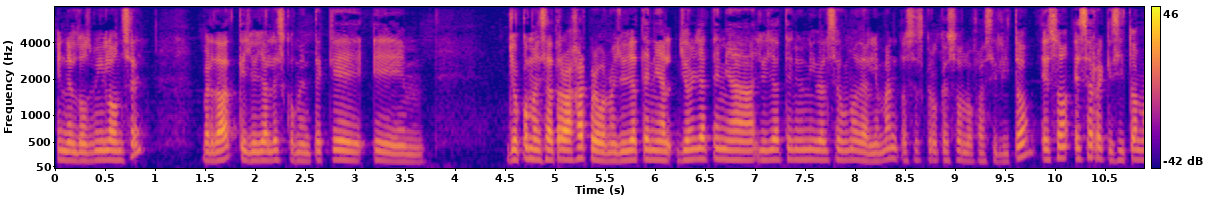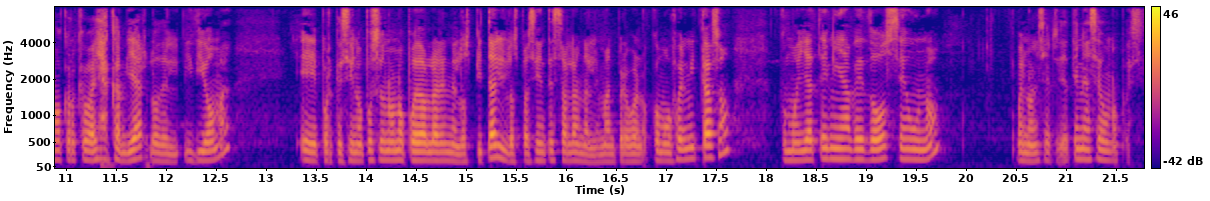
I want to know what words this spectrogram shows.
en el 2011 ¿verdad? Que yo ya les comenté que em, yo comencé a trabajar, pero bueno, yo ya tenía, yo ya tenía, yo ya tenía un nivel C1 de alemán, entonces creo que eso lo facilitó. Eso, ese requisito no creo que vaya a cambiar, lo del idioma, eh, porque si no, pues uno no puede hablar en el hospital y los pacientes hablan alemán. Pero bueno, como fue en mi caso, como ya tenía B2, C1, bueno, es cierto, ya tenía C1, pues.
